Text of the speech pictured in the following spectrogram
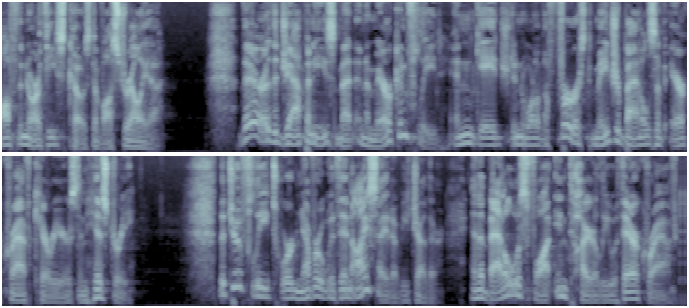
off the northeast coast of Australia. There, the Japanese met an American fleet and engaged in one of the first major battles of aircraft carriers in history. The two fleets were never within eyesight of each other, and the battle was fought entirely with aircraft.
